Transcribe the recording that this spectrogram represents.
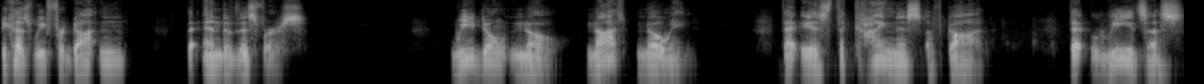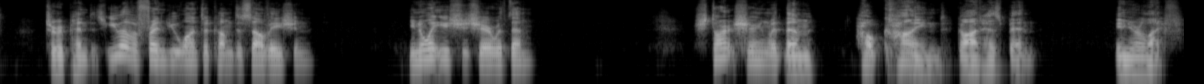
Because we've forgotten the end of this verse. We don't know, not knowing, that is the kindness of God that leads us to repentance. You have a friend you want to come to salvation? You know what you should share with them? Start sharing with them how kind God has been in your life.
